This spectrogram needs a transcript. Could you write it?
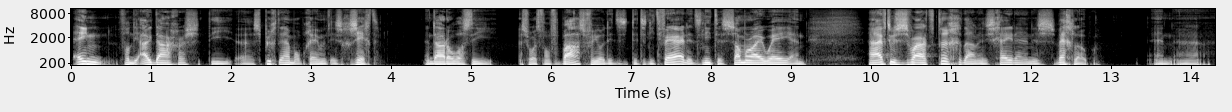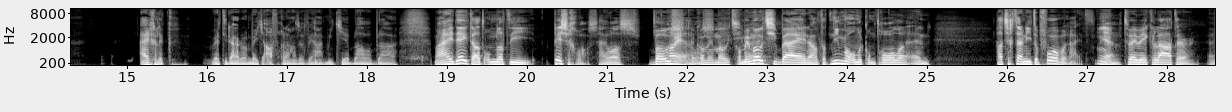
een van die uitdagers, die spuugde hem op een gegeven moment in zijn gezicht. En daardoor was hij een soort van verbaasd. Van joh, dit is, dit is niet fair, dit is niet de samurai way. En hij heeft toen zijn zwaard teruggedaan in zijn scheden en is weggelopen. En eh, eigenlijk werd hij daardoor een beetje afgedaan. Zo van ja, mietje, bla bla bla. Maar hij deed dat omdat hij pissig was. Hij was boos. Oh ja, was- kwam emotie kwam bij. emotie bij en had dat niet meer onder controle en had zich daar niet op voorbereid. Ja. En twee weken later eh,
